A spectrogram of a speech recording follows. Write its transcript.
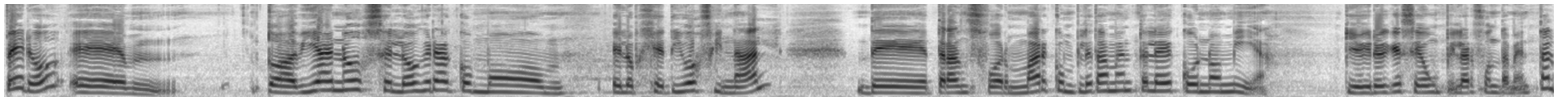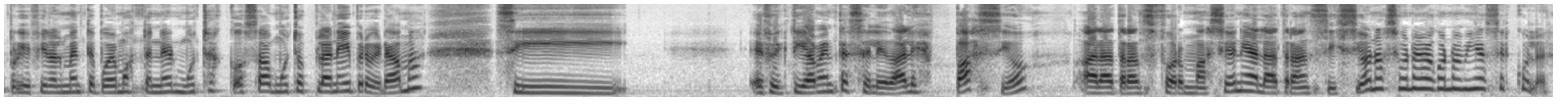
pero em, todavía no se logra como el objetivo final de transformar completamente la economía que yo creo que sea un pilar fundamental, porque finalmente podemos tener muchas cosas, muchos planes y programas, si efectivamente se le da el espacio a la transformación y a la transición hacia una economía circular.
